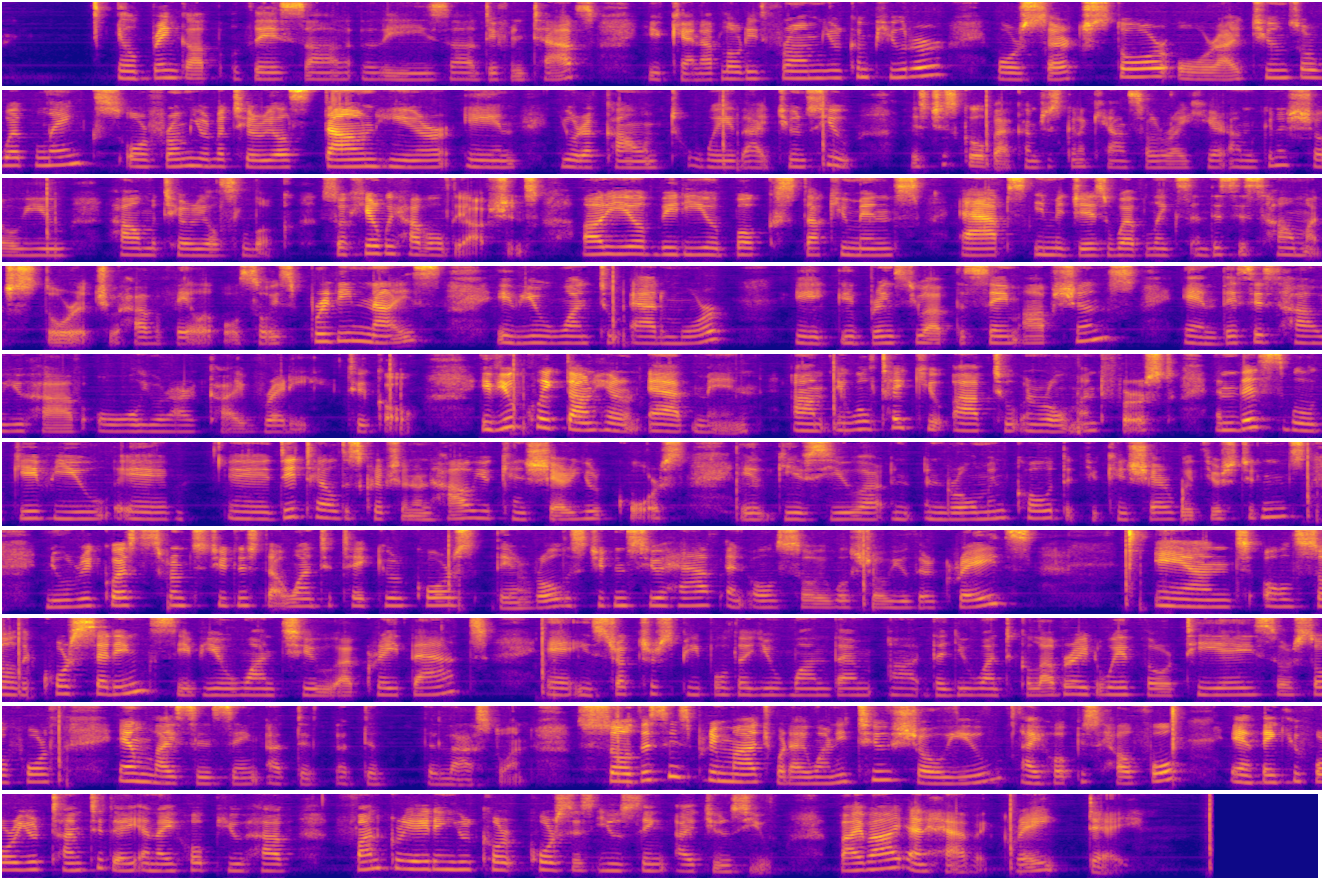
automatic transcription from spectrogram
it'll bring up this uh, these uh, different tabs. You can upload it from your computer or search store or iTunes or web links or from your materials down here in your account with iTunes U. Let's just go back. I'm just going to cancel right here. I'm going to show you how materials look. So here we have all the options. Audio, video, books, documents, apps, images, web links, and this is how much storage you have available. So it's pretty nice if you want to add more. It, it brings you up the same options and this is how you have all your archive ready to go. If you click down here on admin, um, it will take you up to enrollment first and this will give you a, a, detailed description on how you can share your course it gives you a, an enrollment code that you can share with your students new requests from students that want to take your course the enrolled students you have and also it will show you their grades and also the course settings if you want to upgrade that uh, instructors people that you want them uh, that you want to collaborate with or TAs or so forth and licensing at the, at the the last one. So this is pretty much what I wanted to show you. I hope it's helpful and thank you for your time today and I hope you have fun creating your courses using iTunes U. Bye bye and have a great day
